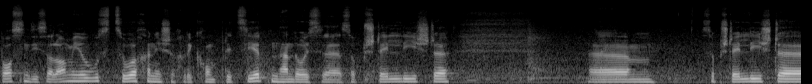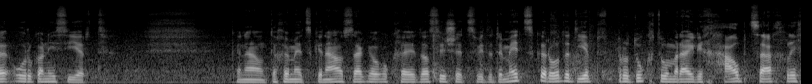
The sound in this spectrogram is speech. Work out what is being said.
passende Salami auszusuchen ist ein kompliziert und haben uns äh, so Bestelllisten, ähm, so Bestelllisten organisiert. Genau, und dann können wir jetzt genau sagen, okay, das ist jetzt wieder der Metzger, oder? Die Produkte, die wir eigentlich hauptsächlich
